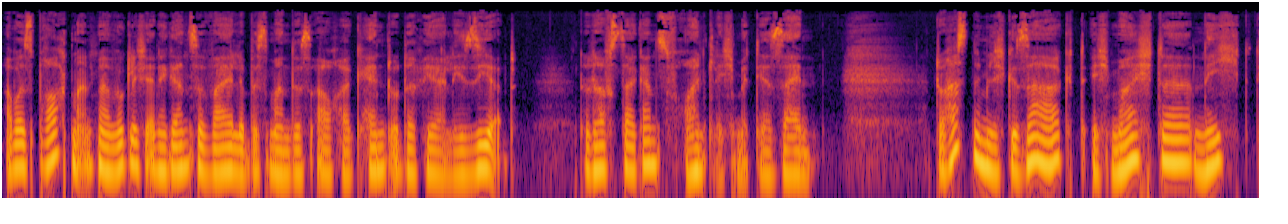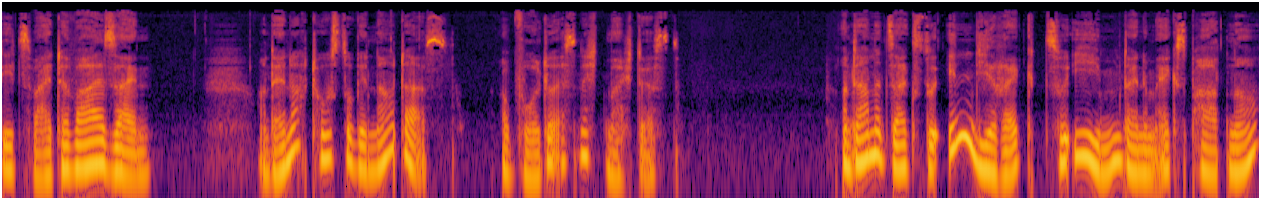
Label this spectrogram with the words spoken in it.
Aber es braucht manchmal wirklich eine ganze Weile, bis man das auch erkennt oder realisiert. Du darfst da ganz freundlich mit dir sein. Du hast nämlich gesagt, ich möchte nicht die zweite Wahl sein. Und dennoch tust du genau das obwohl du es nicht möchtest. Und damit sagst du indirekt zu ihm, deinem Ex-Partner,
